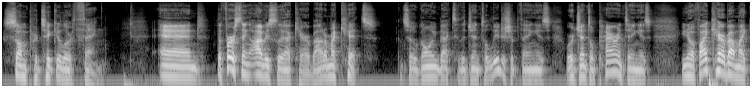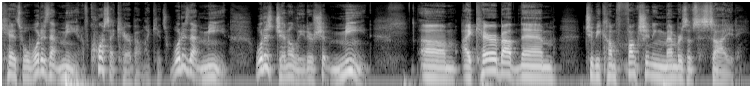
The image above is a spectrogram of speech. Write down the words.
some particular thing. And the first thing, obviously, I care about are my kids. And so going back to the gentle leadership thing is, or gentle parenting is, you know, if I care about my kids, well, what does that mean? Of course I care about my kids. What does that mean? What does gentle leadership mean? Um, I care about them to become functioning members of society.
